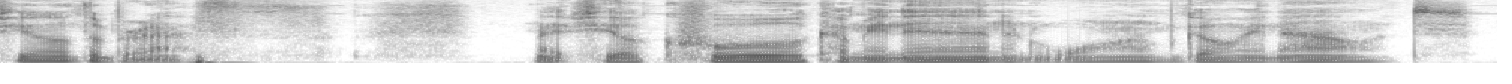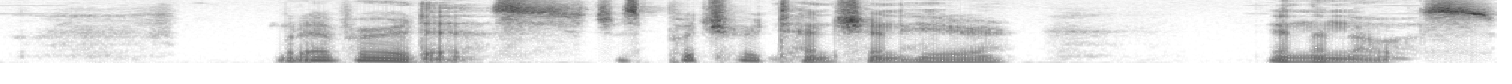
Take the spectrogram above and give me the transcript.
Feel the breath. Might feel cool coming in and warm going out. Whatever it is, just put your attention here in the nose.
